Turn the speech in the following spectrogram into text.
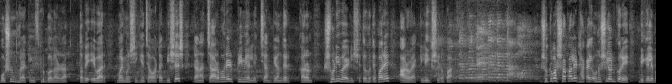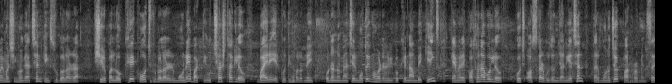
বসুন্ধরা কিংস ফুটবলাররা। তবে এবার ময়মনসিংহে যাওয়াটা বিশেষ, টানা চারবারের প্রিমিয়ার লিগ চ্যাম্পিয়নদের। কারণ শনিবারে নিশ্চিত হতে পারে আরও এক লিগ শিরোপা। শুক্রবার সকালে ঢাকায় অনুশীলন করে বিকেলে ময়মনসিংহ গেছেন কিংস ফুটবলাররা। শিরোপা লক্ষ্যে কোচ ফুটবলারের মনে বাড়তি উচ্ছ্বাস থাকলেও বাইরে এর প্রতিফলন নেই। অন্যান্য ম্যাচের মতোই মোহামেডানের বিপক্ষে নামবে কিংস। ক্যামেরায় কথা না বললেও কোচ অস্কার বুজন জানিয়েছেন তার মনোযোগ পারফরমেন্সে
